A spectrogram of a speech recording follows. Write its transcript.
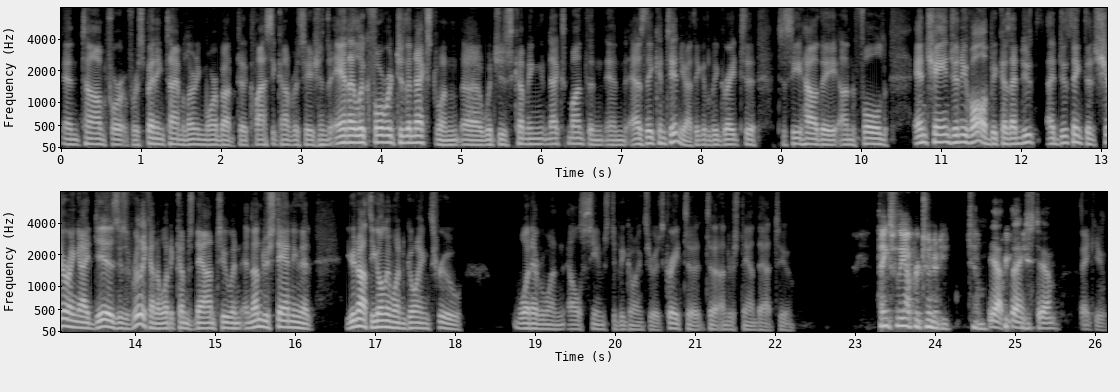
and Tom, for for spending time and learning more about uh, classic conversations. And I look forward to the next one, uh, which is coming next month. And and as they continue, I think it'll be great to to see how they unfold and change and evolve. Because I do I do think that sharing ideas is really kind of what it comes down to, and, and understanding that you're not the only one going through what everyone else seems to be going through. It's great to to understand that too. Thanks for the opportunity, Tim. Yeah, Appreciate thanks, it. Tim. Thank you.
